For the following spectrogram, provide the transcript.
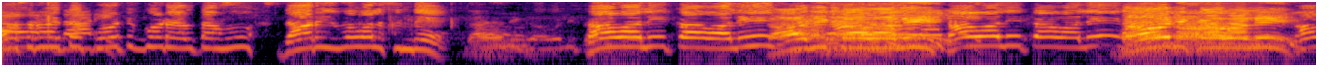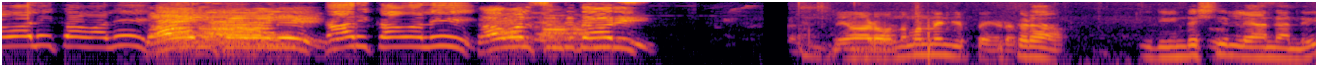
అవసరమైతే కోర్టుకు కూడా వెళ్తాము. దారి ఇవ్వవలసిందే. కావాలి కావాలి. కావాలి. కావాలి కావాలి. దారి కావాలి. కావాలి కావాలి. కావాలి. దారి కావాలి. కావాల్సింది దారి. ఇక్కడ ఇది ఇండస్ట్రియల్ ల్యాండ్ అండి.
